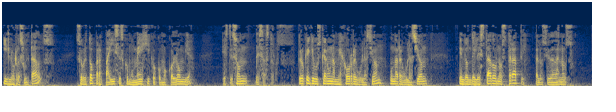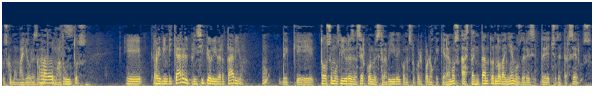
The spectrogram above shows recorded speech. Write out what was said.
y los resultados, sobre todo para países como México, como Colombia, este, son desastrosos. Creo que hay que buscar una mejor regulación, una regulación en donde el Estado nos trate a los ciudadanos pues como mayores Como edad, como adultos. adultos, Eh, reivindicar el principio libertario, ¿no? de que todos somos libres de hacer con nuestra vida y con nuestro cuerpo lo que queramos, hasta en tanto no dañemos dere- derechos de terceros.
